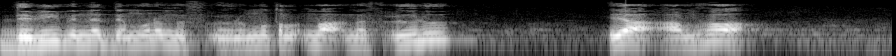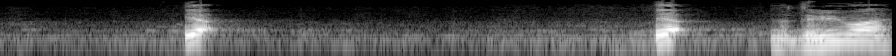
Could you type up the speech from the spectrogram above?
dabibina de muna mafcuul mafcuulu? Ya muxuu ya. Ya. Dabiib maaha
